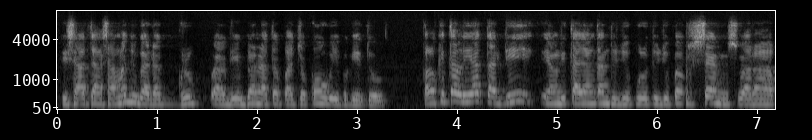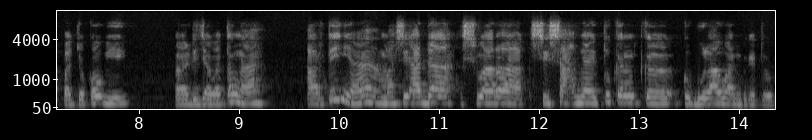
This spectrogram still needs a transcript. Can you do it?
di saat yang sama juga ada grup Gibran atau Pak Jokowi begitu kalau kita lihat tadi yang ditayangkan 77 persen suara Pak Jokowi uh, di Jawa Tengah, artinya masih ada suara sisanya itu kan ke kubu lawan begitu.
